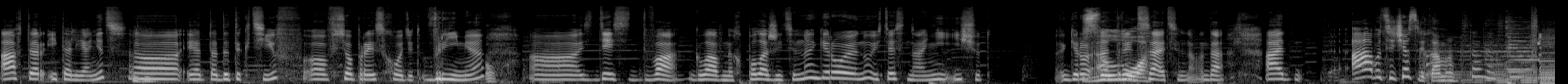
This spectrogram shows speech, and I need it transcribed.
Автор итальянец, Мгм. э, это детектив, все происходит в Риме. Ох. А, здесь два главных положительных героя, ну, естественно, они ищут героя Зло. отрицательного, да. А, А вот сейчас реклама. да-да.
